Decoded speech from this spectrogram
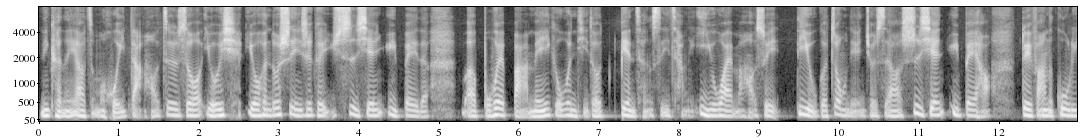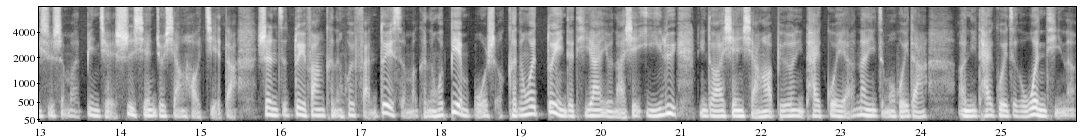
你可能要怎么回答？哈，就是说有一些有很多事情是可以事先预备的，呃，不会把每一个问题都变成是一场意外嘛？哈，所以。第五个重点就是要事先预备好对方的顾虑是什么，并且事先就想好解答，甚至对方可能会反对什么，可能会辩驳什，可能会对你的提案有哪些疑虑，你都要先想好。比如说你太贵啊，那你怎么回答？啊，你太贵这个问题呢？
